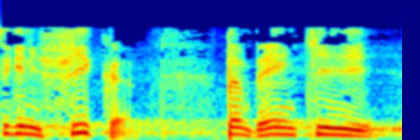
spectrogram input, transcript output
significa também que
